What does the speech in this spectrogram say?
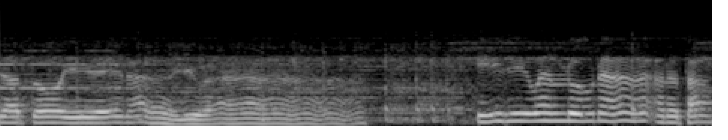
だと言えないわ。意地悪なあなたが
